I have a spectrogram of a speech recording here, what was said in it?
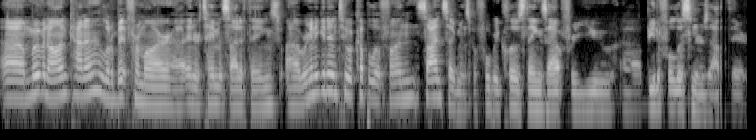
Uh, moving on, kind of a little bit from our uh, entertainment side of things, uh, we're going to get into a couple of fun side segments before we close things out for you, uh, beautiful listeners out there.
